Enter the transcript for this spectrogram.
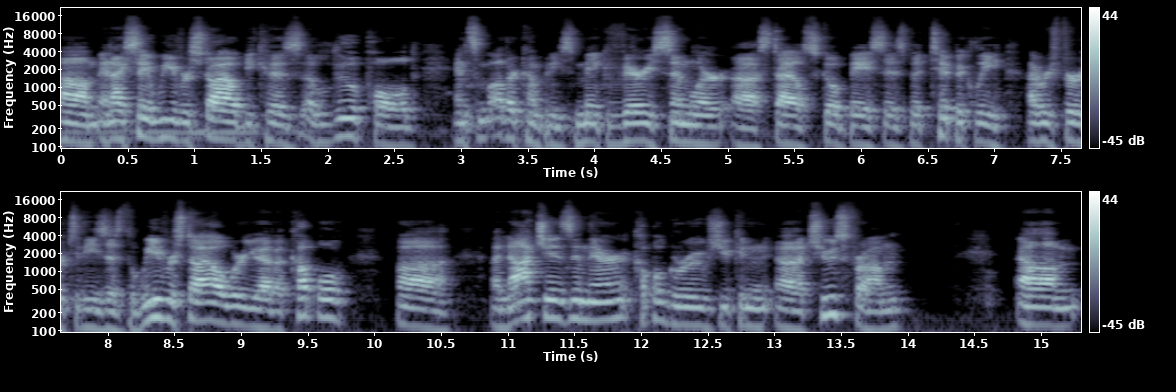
Um, and I say Weaver style because uh, Leupold and some other companies make very similar uh, style scope bases, but typically I refer to these as the Weaver style where you have a couple uh, notches in there, a couple grooves you can uh, choose from. Um,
